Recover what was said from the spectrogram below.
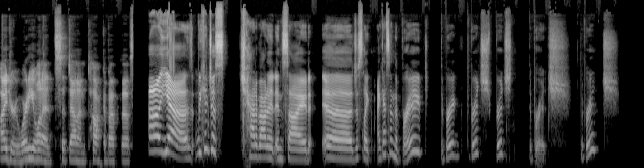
Idrew. Where do you want to sit down and talk about this? Uh, yeah, we can just chat about it inside. Uh, just like I guess in the bridge, the brig, the bridge, bridge, the bridge, the bridge.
